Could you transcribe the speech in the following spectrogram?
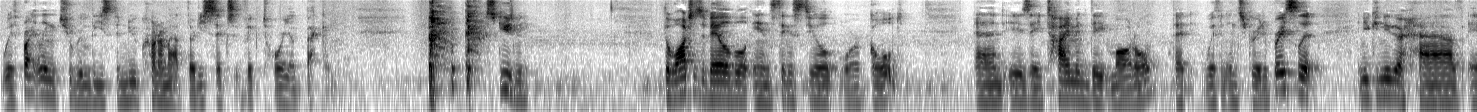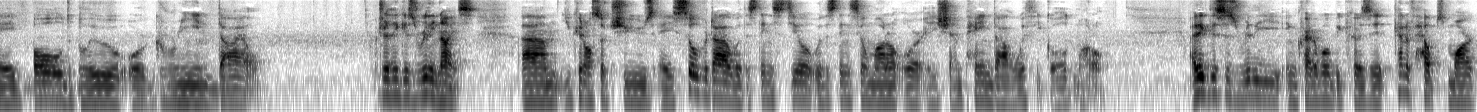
with Breitling to release the new Chronomat 36 Victoria Beckham. Excuse me. The watch is available in stainless steel or gold and is a time and date model that with an integrated bracelet and you can either have a bold blue or green dial which i think is really nice. Um, you can also choose a silver dial with a stainless steel with a stainless steel model or a champagne dial with the gold model. I think this is really incredible because it kind of helps mark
